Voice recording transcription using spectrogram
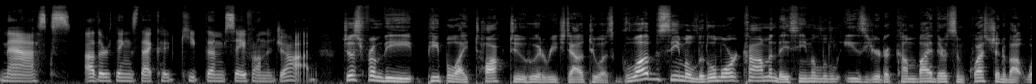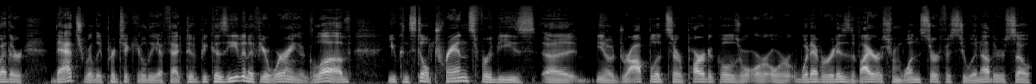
masks, other things that could keep them safe on the job. Just from the people I talked to who had reached out to us, gloves seem a little more common. They seem a little easier to come by. There's some question about whether that's really particularly effective because even if you're wearing a glove, you can still transfer these, uh, you know, droplets or particles or, or, or whatever it is, the virus from one surface to another. So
